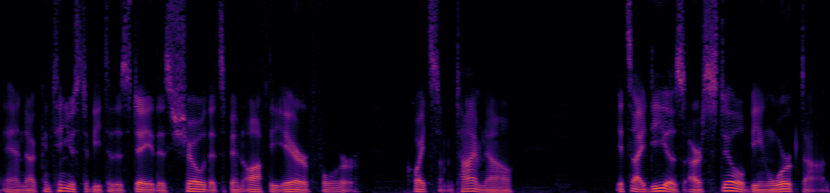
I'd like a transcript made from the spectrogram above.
and uh, continues to be to this day. This show that's been off the air for quite some time now, its ideas are still being worked on.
